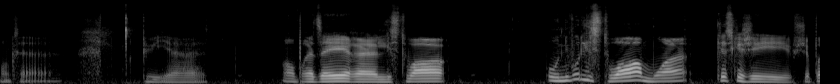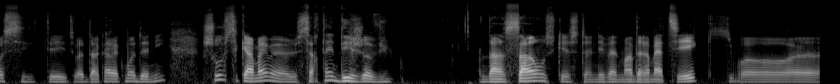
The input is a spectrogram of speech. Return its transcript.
Donc, puis, on pourrait dire l'histoire. Au niveau de l'histoire, moi, qu'est-ce que j'ai. Je sais pas si tu vas être d'accord avec moi, Denis. Je trouve que c'est quand même un certain déjà-vu. Dans le sens que c'est un événement dramatique qui va. euh,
